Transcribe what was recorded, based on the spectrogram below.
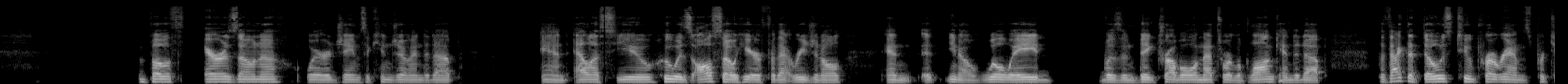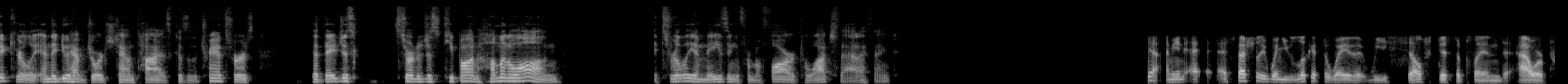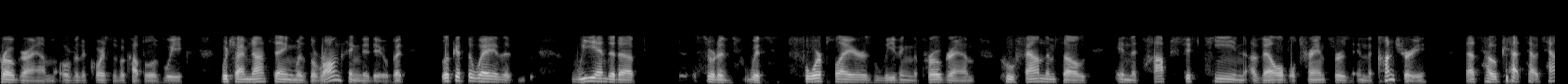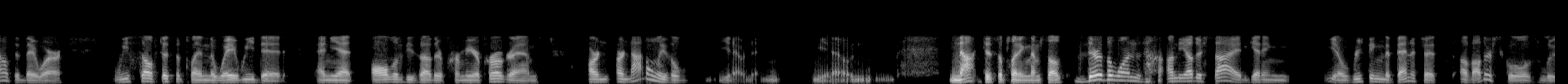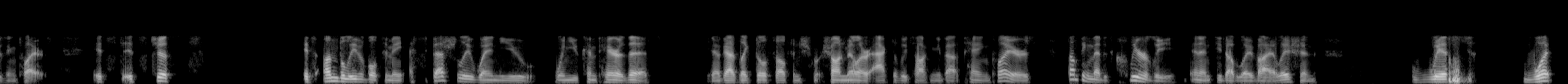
both Arizona, where James Akinjo ended up, and LSU, who was also here for that regional, and it, you know Will Wade was in big trouble, and that's where LeBlanc ended up. The fact that those two programs, particularly, and they do have Georgetown ties because of the transfers, that they just sort of just keep on humming along. It's really amazing from afar to watch that, I think. Yeah, I mean, especially when you look at the way that we self disciplined our program over the course of a couple of weeks, which I'm not saying was the wrong thing to do, but look at the way that we ended up sort of with four players leaving the program who found themselves in the top 15 available transfers in the country. That's how that's how talented they were we self-discipline the way we did, and yet all of these other premier programs are are not only the you know you know not disciplining themselves, they're the ones on the other side getting you know reaping the benefits of other schools losing players. It's it's just it's unbelievable to me, especially when you when you compare this, you know, guys like Bill Self and Sean Miller actively talking about paying players, something that is clearly an NCAA violation, with what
